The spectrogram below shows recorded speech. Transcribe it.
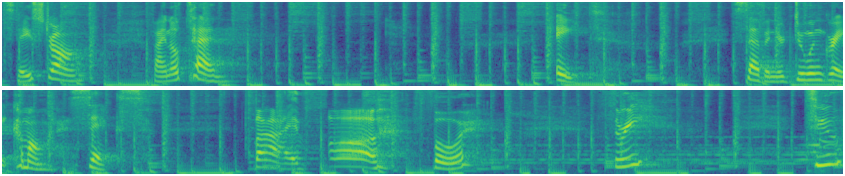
Stay strong. Final 10. Eight, seven, you're doing great. Come on, six, five, oh, four, three, two,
